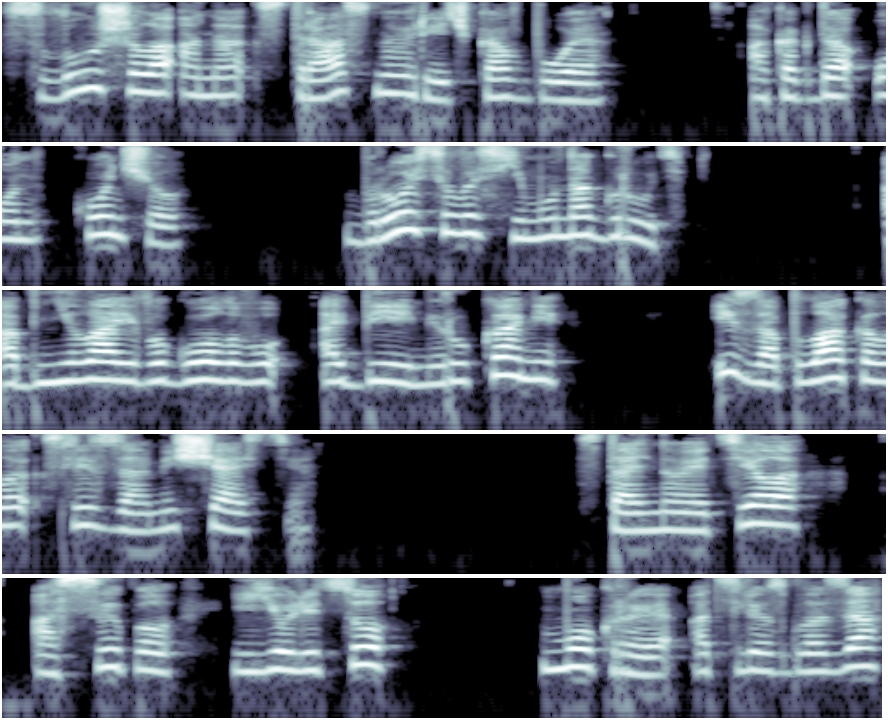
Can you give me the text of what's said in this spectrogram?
слушала она страстную речь ковбоя, а когда он кончил, бросилась ему на грудь, обняла его голову обеими руками и заплакала слезами счастья. Стальное тело осыпал ее лицо, мокрые от слез глаза,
